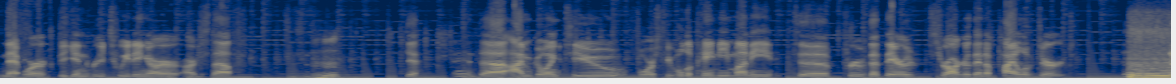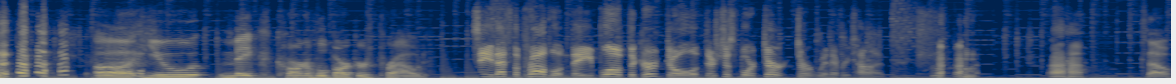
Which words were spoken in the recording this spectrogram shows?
network begin retweeting our our stuff. Mm-hmm. Yeah, And uh, I'm going to force people to pay me money to prove that they're stronger than a pile of dirt. uh, you make Carnival Barkers proud. See, that's the problem. They blow up the Gert Golem. There's just more dirt. Dirt win every time. uh huh. So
